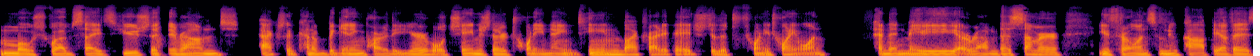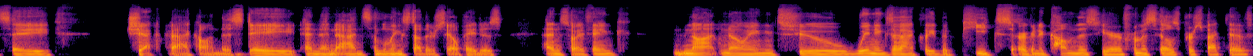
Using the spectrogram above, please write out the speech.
Most websites usually around actually kind of beginning part of the year will change their 2019 Black Friday page to the 2021. And then maybe around the summer, you throw on some new copy of it, say check back on this date and then add some links to other sale pages. And so I think not knowing to when exactly the peaks are going to come this year from a sales perspective.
